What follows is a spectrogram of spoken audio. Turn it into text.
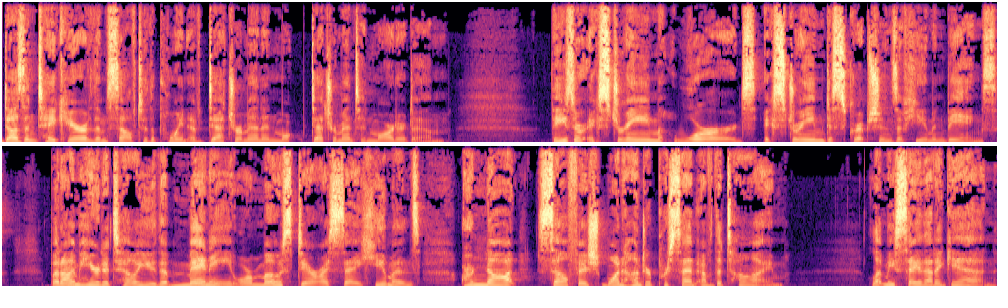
doesn't take care of themselves to the point of detriment and detriment and martyrdom. These are extreme words, extreme descriptions of human beings. But I'm here to tell you that many, or most, dare I say, humans are not selfish 100% of the time. Let me say that again.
